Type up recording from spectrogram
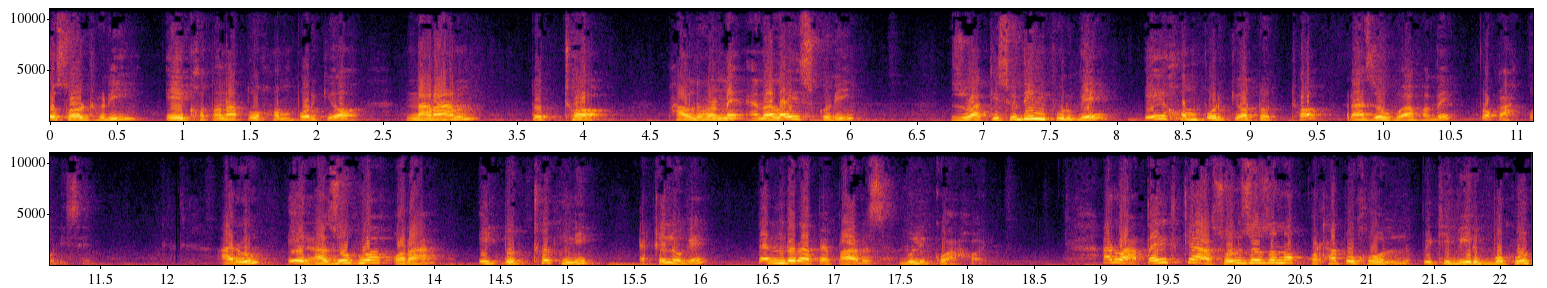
বছৰ ধৰি এই ঘটনাটো সম্পৰ্কীয় নানান তথ্য ভালধৰণে এনালাইজ কৰি যোৱা কিছুদিন পূৰ্বে এই সম্পৰ্কীয় তথ্য ৰাজহুৱাভাৱে প্ৰকাশ কৰিছে। আৰু এই ৰাজহুৱা কৰা এই তথ্যখিনিক একেলগে পেণ্ডৰা পেপাৰ্ছ বুলি কোৱা হয়। আৰু আটাইতকৈ আশ্চৰ্যজনক কথাটো হ'ল পৃথিৱীৰ বহুত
